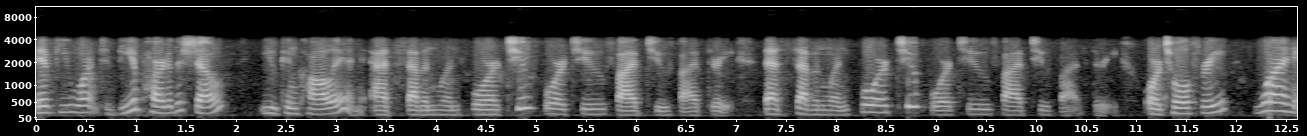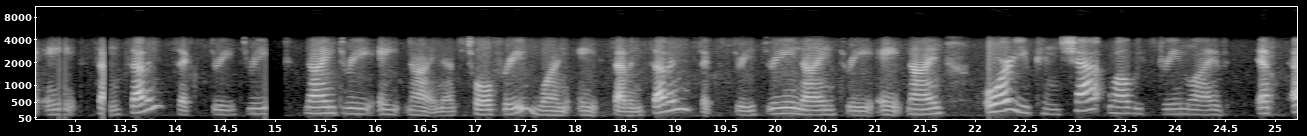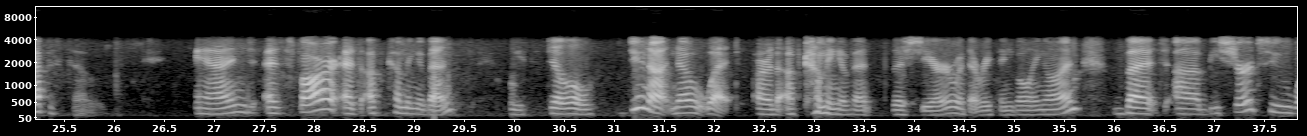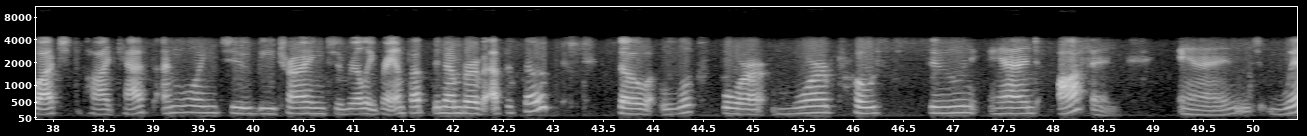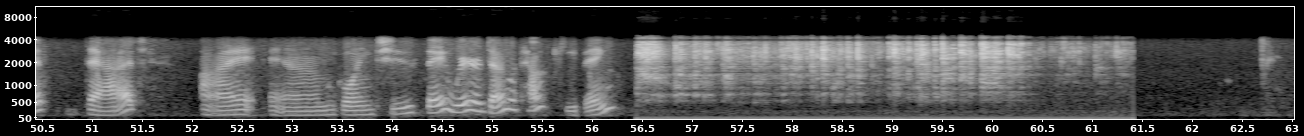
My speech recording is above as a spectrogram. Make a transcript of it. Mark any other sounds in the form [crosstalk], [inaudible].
if you want to be a part of the show, you can call in at 714 242 5253. That's 714 242 5253. Or toll free 1 877 633 9389. That's toll free 1 877 633 9389. Or you can chat while we stream live episodes. And as far as upcoming events, we still do not know what are the [laughs] upcoming events this year with everything going on, but uh, be sure to watch the podcast. I'm going to be trying to really ramp up the number of episodes, so look for more posts soon and often. And with that, I am going to say we're done with housekeeping.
